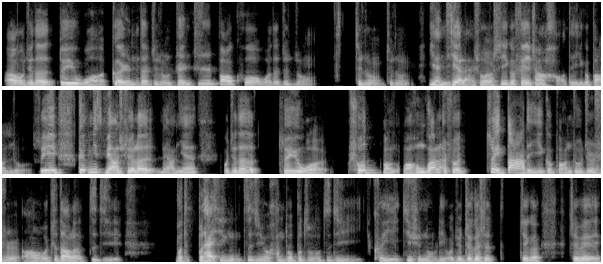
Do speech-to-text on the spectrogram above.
啊，我觉得对于我个人的这种认知，包括我的这种。这种这种眼界来说，是一个非常好的一个帮助。所以跟 Miss Beyond 学了两年，我觉得对于我说往往宏观了说，最大的一个帮助就是啊，我知道了自己不不太行，自己有很多不足，自己可以继续努力。我觉得这个是这个这位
